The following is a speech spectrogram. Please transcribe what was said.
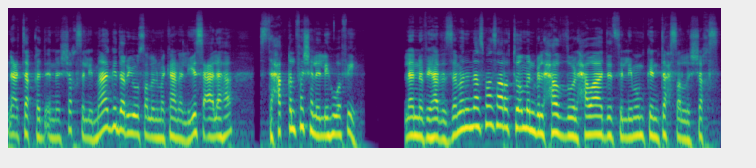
نعتقد إن الشخص اللي ما قدر يوصل للمكان اللي يسعى لها استحق الفشل اللي هو فيه. لأنه في هذا الزمن الناس ما صارت تؤمن بالحظ والحوادث اللي ممكن تحصل للشخص.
